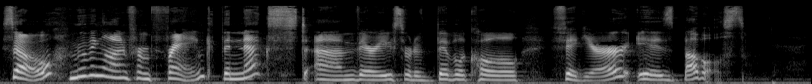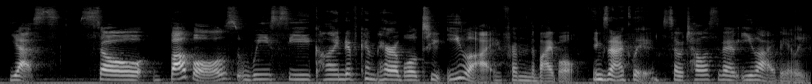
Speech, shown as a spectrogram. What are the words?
So, moving on from Frank, the next um, very sort of biblical figure is Bubbles. Yes. So Bubbles, we see kind of comparable to Eli from the Bible. Exactly. So tell us about Eli, Bailey.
